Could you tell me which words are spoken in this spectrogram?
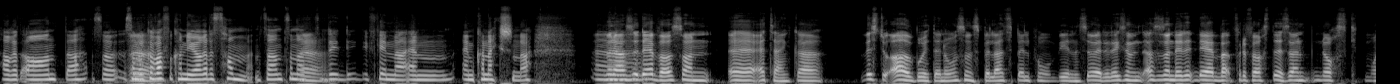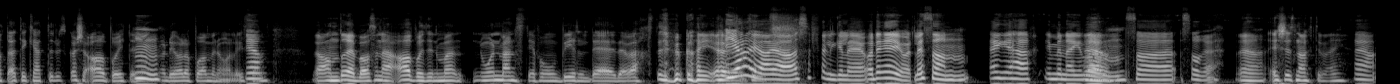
har et annet, da. Så, så Ja. dere i hvert fall kan gjøre det sammen. Sant? Sånn at Ja. de, de, de finner en, en connection, da. Men altså, det er bare sånn eh, Jeg tenker Hvis du avbryter noen som spiller et spill på mobilen, så er det liksom altså sånn, det, det for det første sånn norsk på en måte, etikette. Du skal ikke avbryte Mm. når de holder på med noe. liksom. Det andre er bare sånn at avbryte noen mens de er på mobilen, det er det verste du kan gjøre. ja, ja, ja, selvfølgelig. Og det er jo litt sånn Jeg er her i min egen Ja. verden, så sorry. Ja, ikke snakk til meg. Ja.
